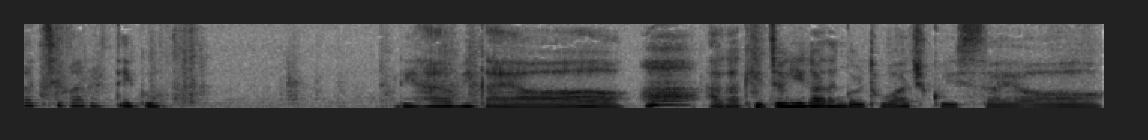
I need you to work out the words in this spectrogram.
까치발을 띄고 우리 하음이가요. 헉, 아가 기저귀 가는 걸 도와주고 있어요.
